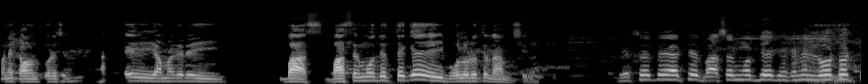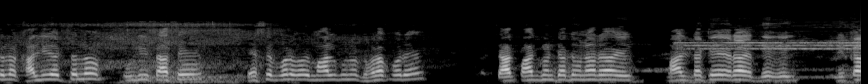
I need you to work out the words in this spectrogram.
মানে কাউন্ট করেছেন। এই আমাদের এই বাস, বাসের মধ্যে থেকে এই বোলেরোতে নাম ছিল বিষয়তে আছে, বাসের মধ্যে যেখানে লোড হচ্ছিল, খালি হচ্ছিল, পুলিশ আসে, এসে পরে ওই মালগুলো ধরা পড়ে। চার পাঁচ ঘন্টাতে ওনারা এই মালটাকে এরা এই লেখা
